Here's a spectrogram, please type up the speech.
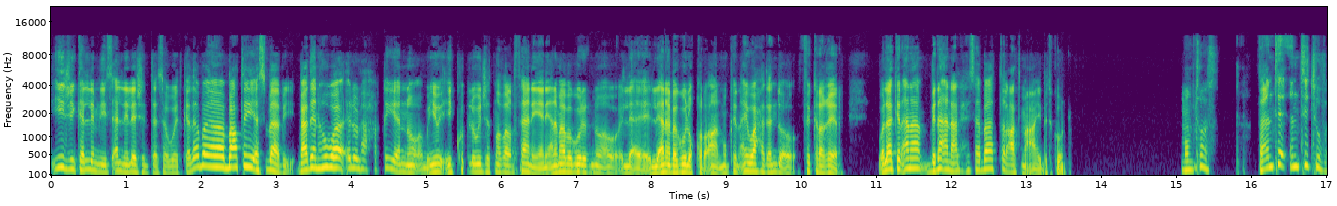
يجي يكلمني يسألني ليش أنت سويت كذا بعطيه أسبابي. بعدين هو له الحقية إنه يكون له وجهة نظر ثانية. يعني أنا ما بقول إنه اللي أنا بقوله قرآن. ممكن أي واحد عنده فكرة غير. ولكن أنا بناء على الحسابات طلعت معي بتكون. ممتاز. فأنت أنت تشوف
